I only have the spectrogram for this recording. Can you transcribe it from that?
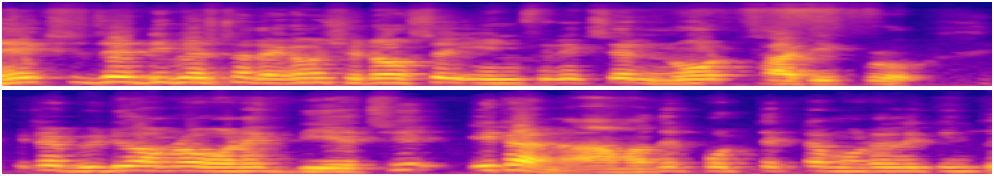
নেক্সট যে ডিভাইসটা দেখাবো সেটা হচ্ছে ইনফিনিক্স এর নোট থার্টি প্রো এটা ভিডিও আমরা অনেক দিয়েছি। এটা না আমাদের প্রত্যেকটা মডেলে কিন্তু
